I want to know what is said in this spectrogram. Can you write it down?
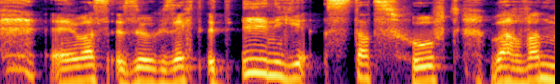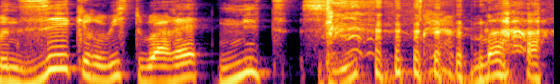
hij was zogezegd het enige stadshoofd waarvan men zeker wist waar hij niet sliep. maar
